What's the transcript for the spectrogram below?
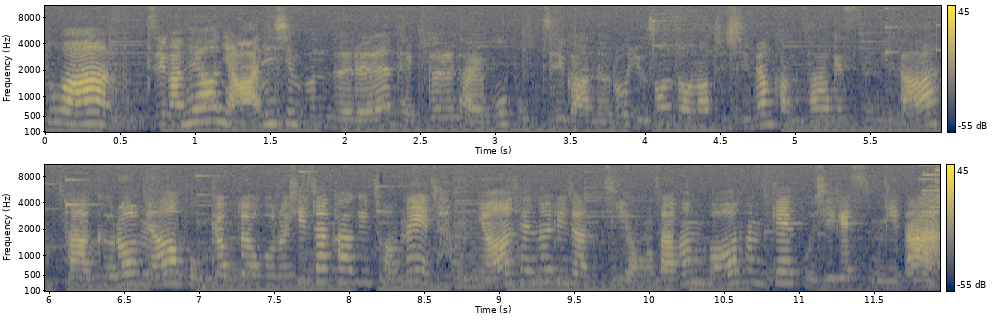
또한 복지관 회원이 아니신 분들은 댓글을 달고 복지관으로 유선 전화 주시면 감사하겠습니다. 자, 그러면 본격적으로 시작하기 전에 작년 새누리 잔치 영상 한번 함께 보시겠습니다.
